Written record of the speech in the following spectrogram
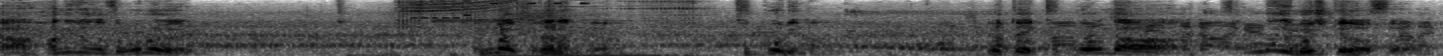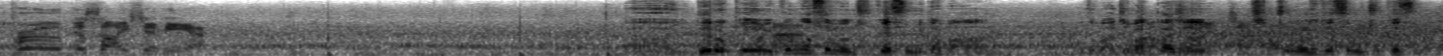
야, 황희조 선수 오늘 정말 대단한데요. 두 골이나. 그것도 두 골 다 상당히 멋있게 넣었어요. 아, 이대로 게임이 끝났으면 좋겠습니다만. 그래도 마지막까지 집중을 해줬으면 좋겠습니다.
